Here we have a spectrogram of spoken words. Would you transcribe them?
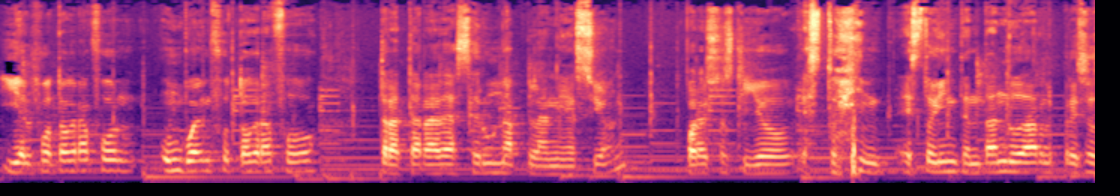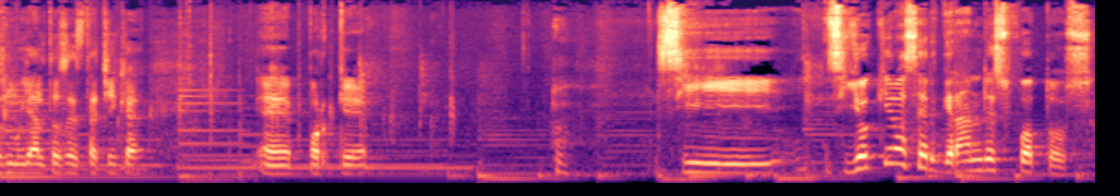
y el fotógrafo, un buen fotógrafo tratará de hacer una planeación. Por eso es que yo estoy, estoy intentando darle precios muy altos a esta chica, eh, porque si, si yo quiero hacer grandes fotos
